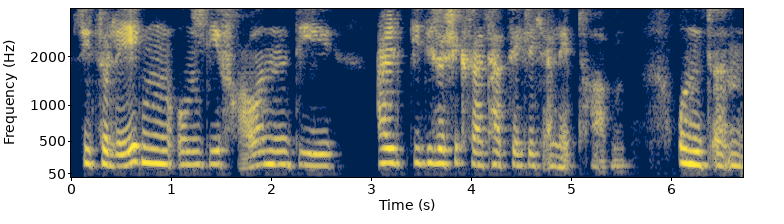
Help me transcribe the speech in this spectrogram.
sie zu legen, um die Frauen, die, all, die dieses Schicksal tatsächlich erlebt haben und ähm,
